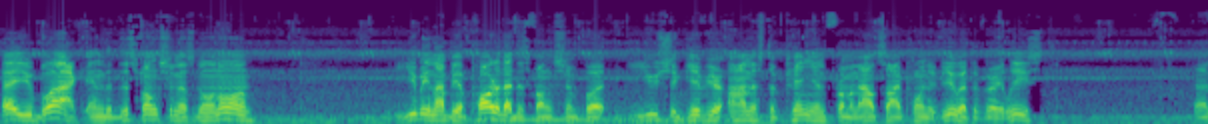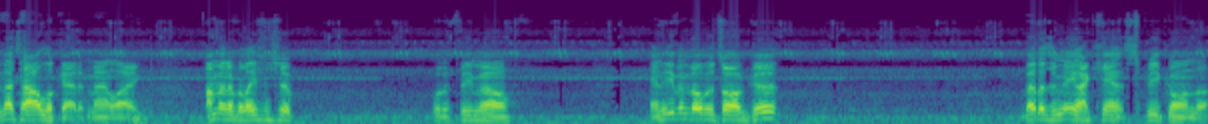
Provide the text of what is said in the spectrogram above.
Hey, you black and the dysfunction that's going on, you may not be a part of that dysfunction, but you should give your honest opinion from an outside point of view at the very least. And that's how I look at it, man. Like, I'm in a relationship with a female, and even though it's all good, that doesn't mean I can't speak on the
